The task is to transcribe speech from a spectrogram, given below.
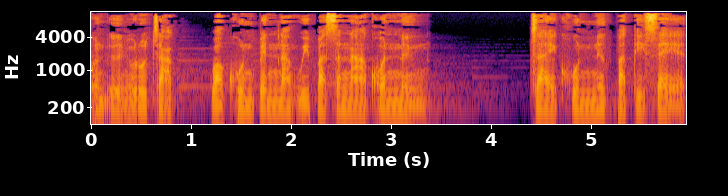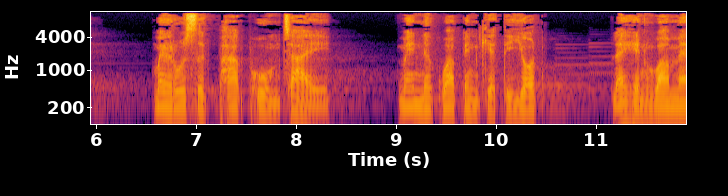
คนอื่นรู้จักว่าคุณเป็นนักวิปัสสนาคนหนึ่ง ใจคุณนึกปฏิเสธ ไม่รู้สึกภาคภูมิใจ ไม่นึกว่าเป็นเกียรติยศ และเห็นว่าแม้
